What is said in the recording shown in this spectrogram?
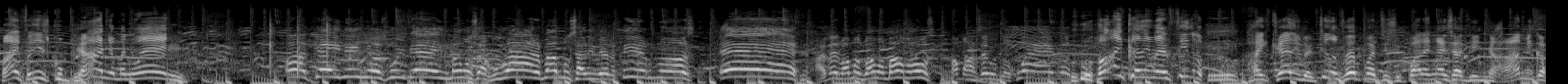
¡Ay, feliz cumpleaños, Manuel! Ok, niños, muy bien. Vamos a jugar, vamos a divertirnos. ¡Eh! A ver, vamos, vamos, vamos, vamos. Vamos a hacer unos juegos. ¡Ay, qué divertido! ¡Ay, qué divertido fue participar en esa dinámica!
